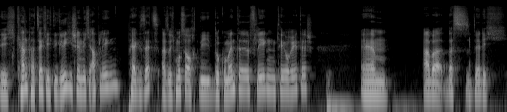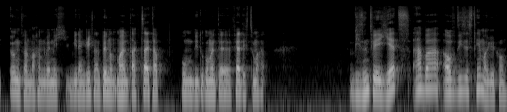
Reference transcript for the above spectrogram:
Ich kann tatsächlich die griechische nicht ablegen, per Gesetz. Also ich muss auch die Dokumente pflegen, theoretisch. Ähm, aber das werde ich irgendwann machen, wenn ich wieder in Griechenland bin und mal einen Tag Zeit habe, um die Dokumente fertig zu machen. Wie sind wir jetzt aber auf dieses Thema gekommen?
